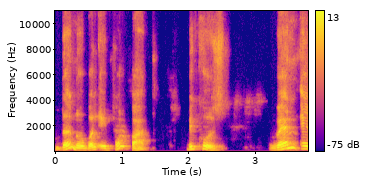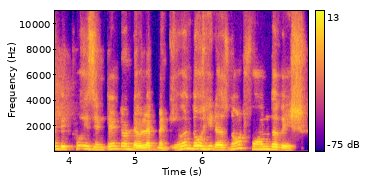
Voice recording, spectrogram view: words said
the Noble Eightfold Path. Because when a bhikkhu is intent on development, even though he does not form the wish,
